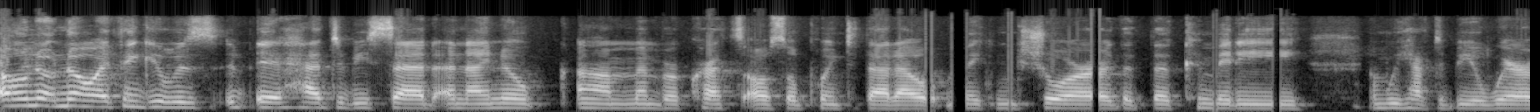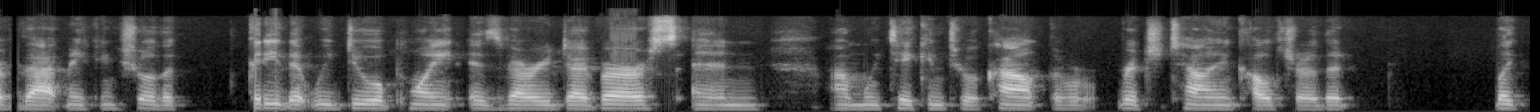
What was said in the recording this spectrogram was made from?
oh no, no. I think it was. It had to be said, and I know um, Member Kreatz also pointed that out. Making sure that the committee, and we have to be aware of that, making sure the committee that we do appoint is very diverse, and um, we take into account the rich Italian culture that, like,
